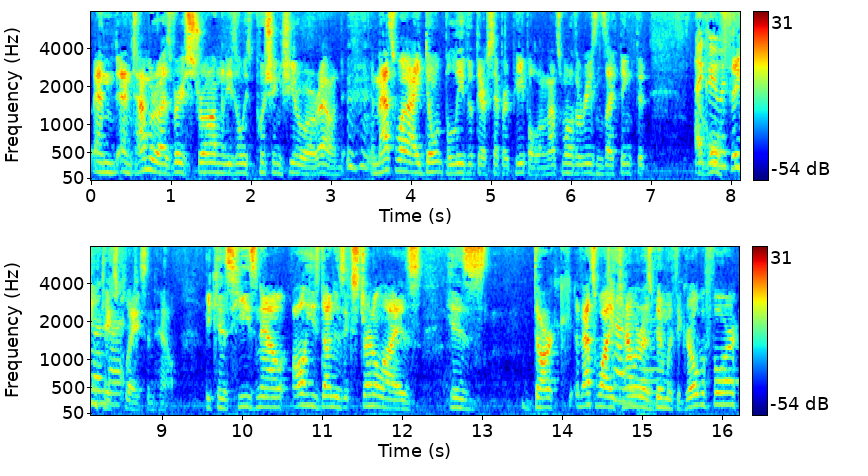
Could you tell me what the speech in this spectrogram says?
And and Tamura is very strong and he's always pushing Shiro around, Mm-hmm. and that's why I don't believe that they're separate people, and that's one of the reasons I think that the whole thing takes that. place in hell because he's now all he's done is externalize his dark. That's why Tamura. Has been with the girl before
